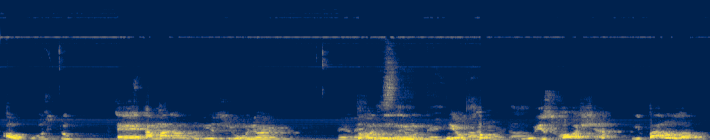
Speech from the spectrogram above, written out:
Augusto é, Amaral Muniz Júnior, Toninho, Newton, Luiz Rocha e Barolão.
